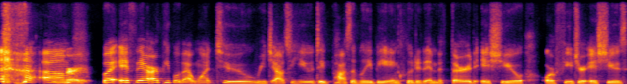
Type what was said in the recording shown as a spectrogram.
um, right. But if there are people that want to reach out to you to possibly be included in the third issue or future issues,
